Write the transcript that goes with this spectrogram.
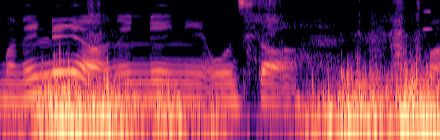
まあ年齢や年齢に応じたまあ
